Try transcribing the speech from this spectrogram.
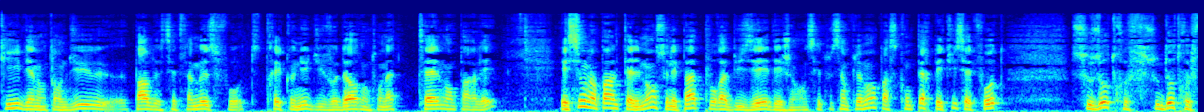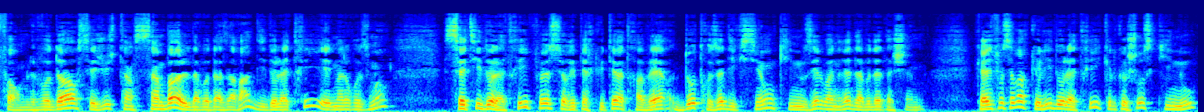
qui, bien entendu, euh, parle de cette fameuse faute très connue du Vaudor dont on a tellement parlé. Et si on en parle tellement, ce n'est pas pour abuser des gens, c'est tout simplement parce qu'on perpétue cette faute sous, sous d'autres formes. Le Vaudor, c'est juste un symbole d'avodazara, d'idolâtrie, et malheureusement, cette idolâtrie peut se répercuter à travers d'autres addictions qui nous éloigneraient d'Avodat Hashem. Car il faut savoir que l'idolâtrie est quelque chose qui nous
